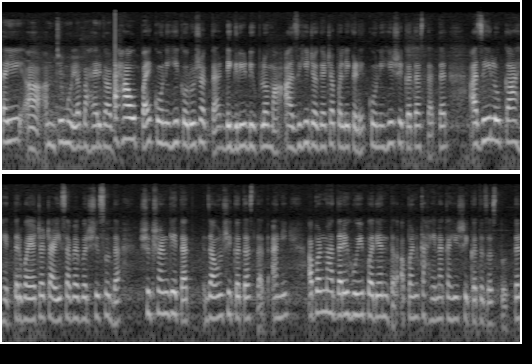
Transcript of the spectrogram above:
ताई आमची मुलं बाहेरगाव हा उपाय कोणीही करू शकता. डिग्री डिप्लोमा आजही जगाच्या पलीकडे कोणीही शिकत असतात. तर आजही लोक आहेत तर वयाच्या चाळीसाव्या वर्षीसुद्धा शिक्षण घेतात जाऊन शिकत असतात. आणि आपण म्हातारे होईपर्यंत आपण काही ना काही शिकतच असतो. तर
